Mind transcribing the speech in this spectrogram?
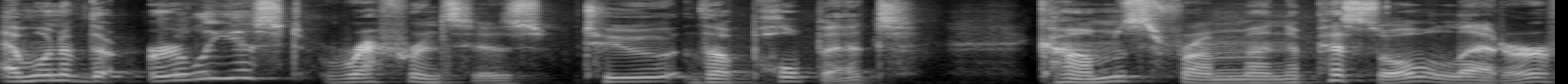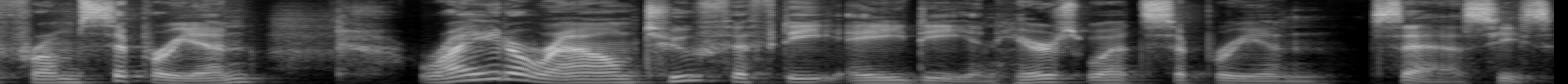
And one of the earliest references to the pulpit comes from an epistle letter from Cyprian right around 250 AD. And here's what Cyprian says he's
